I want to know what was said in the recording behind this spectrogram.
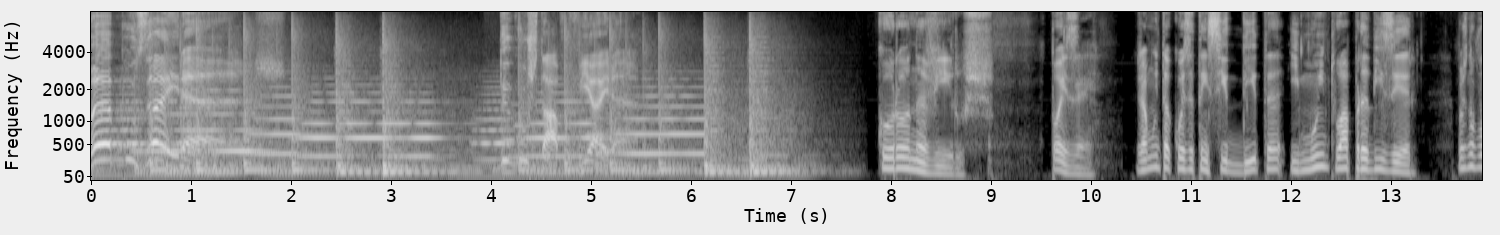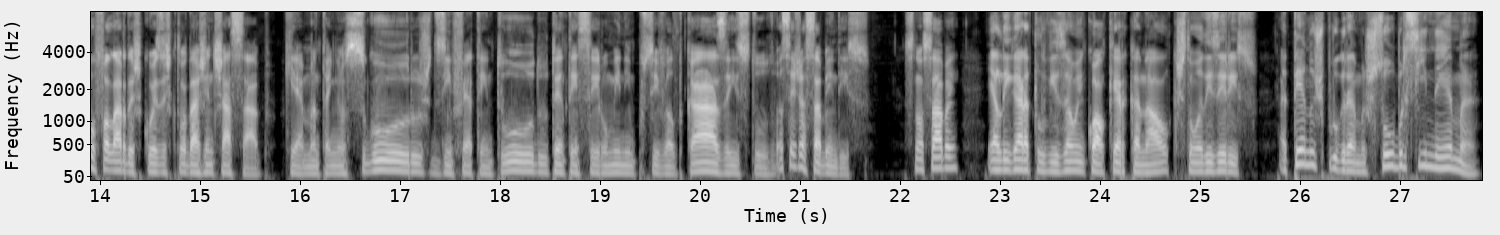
Babuzeiras de Gustavo Vieira. Coronavírus. Pois é, já muita coisa tem sido dita e muito há para dizer. Mas não vou falar das coisas que toda a gente já sabe, que é mantenham-se seguros, desinfetem tudo, tentem sair o mínimo possível de casa, isso tudo. Vocês já sabem disso. Se não sabem, é ligar a televisão em qualquer canal que estão a dizer isso. Até nos programas sobre cinema.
